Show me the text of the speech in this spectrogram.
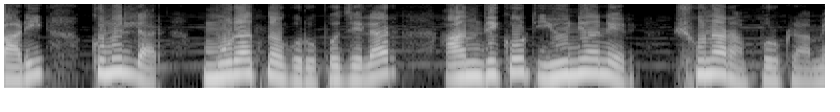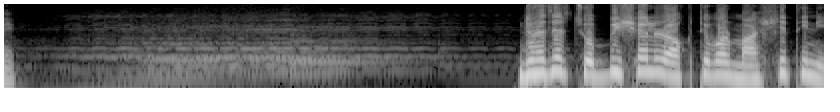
বাড়ি কুমিল্লার মুরাদনগর উপজেলার আন্দিকোট ইউনিয়নের সোনারামপুর গ্রামে। দু হাজার চব্বিশ সালের অক্টোবর মাসে তিনি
